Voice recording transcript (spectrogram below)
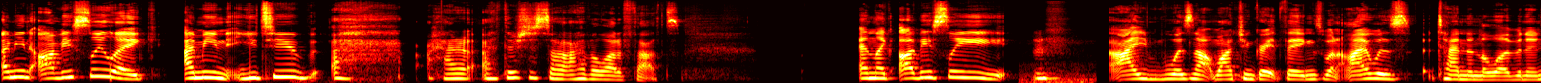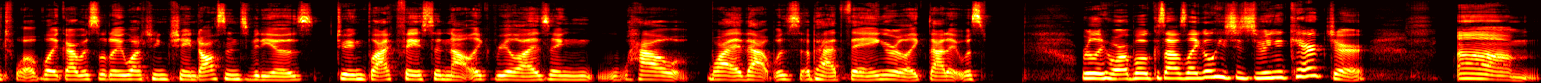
I mean, obviously, like, I mean, YouTube. Uh, uh, there's just uh, I have a lot of thoughts, and like, obviously. I was not watching great things when I was 10 and 11 and 12. Like I was literally watching Shane Dawson's videos doing blackface and not like realizing how why that was a bad thing or like that it was really horrible because I was like, "Oh, he's just doing a character." Um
